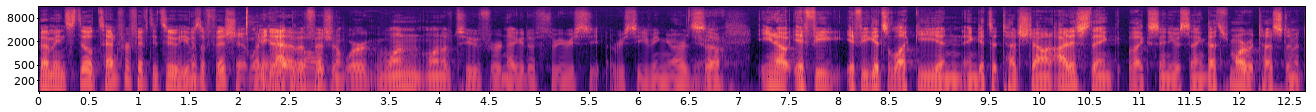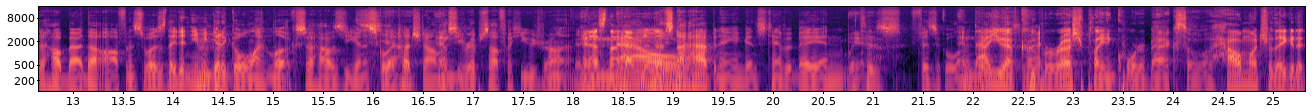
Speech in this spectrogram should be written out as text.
But I mean, still 10 for 52. He was efficient when he, he did had have the ball. efficient work. One one of two for negative three rece- receiving yards. Yeah. So you know if he if he gets lucky and, and gets a touchdown, I just think like Cindy was saying, that's more of a testament to how bad that offense was. They didn't even get a Mhm. goal line look. So how is he going to score Yeah. a touchdown unless And- he rips off a huge run? And, And that's not now- happening. That's not happening against Tampa Bay and with Yeah. his physical And now you have Right. Cooper Rush playing quarterback. So how much are they gonna?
